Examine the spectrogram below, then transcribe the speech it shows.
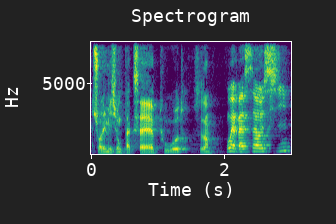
Sur les missions que tu acceptes ou autre, c'est ça? Ouais, bah ça aussi.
